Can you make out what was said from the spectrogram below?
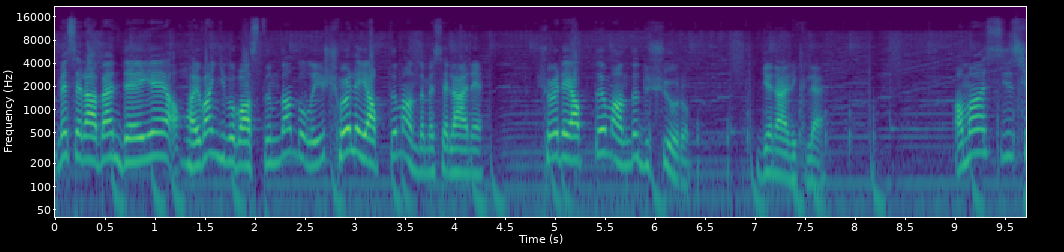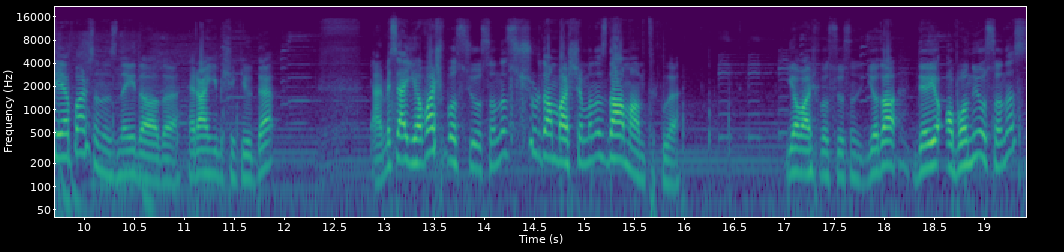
Mesela ben D'ye hayvan gibi bastığımdan dolayı şöyle yaptığım anda mesela hani şöyle yaptığım anda düşüyorum. Genellikle. Ama siz şey yaparsanız neydi adı herhangi bir şekilde. Yani mesela yavaş basıyorsanız şuradan başlamanız daha mantıklı. Yavaş basıyorsunuz ya da D'ye abanıyorsanız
